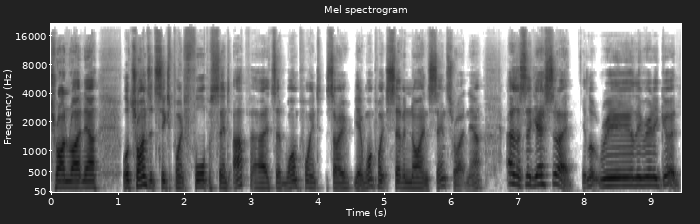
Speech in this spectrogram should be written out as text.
Tron right now. Well, Tron's at 6.4% up. Uh, it's at 1. Point, sorry, yeah, 1.79 cents right now. As I said yesterday, it looked really, really good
